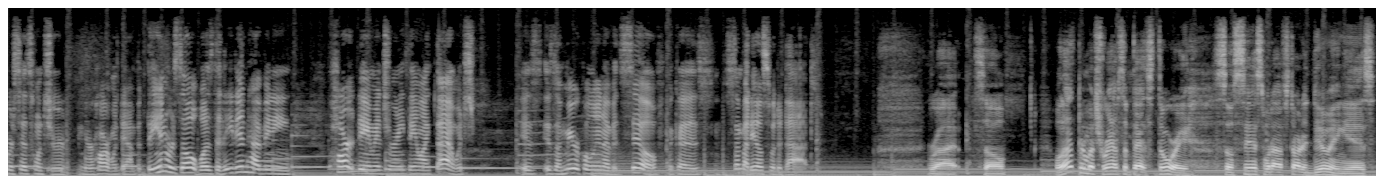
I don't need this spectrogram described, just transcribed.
Course, that's once your your heart went down. But the end result was that he didn't have any heart damage or anything like that, which is is a miracle in of itself because somebody else would have died. Right. So, well, that pretty much wraps up that story. So, sis, what I've started doing is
